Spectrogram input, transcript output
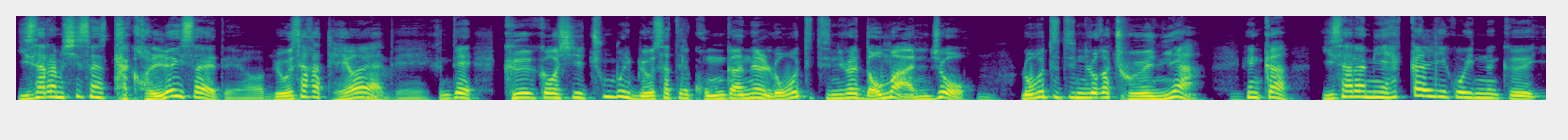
이 사람 시선에서 다 걸려 있어야 돼요. 음. 묘사가 되어야 음. 돼. 근데 그것이 충분히 묘사될 공간을 로버트 드니로에 너무 안 줘. 음. 로버트 드니로가 조연이야. 음. 그러니까 이 사람이 헷갈리고 있는 그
